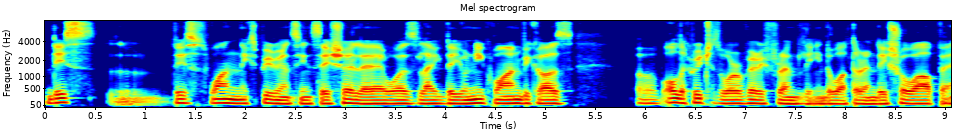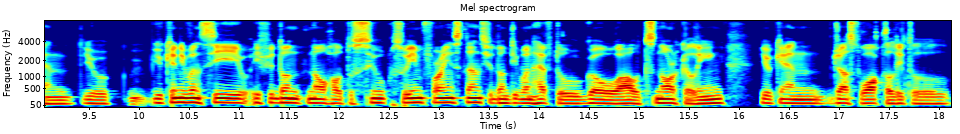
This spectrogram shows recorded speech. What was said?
this uh, this one experience in Seychelles was like the unique one because uh, all the creatures were very friendly in the water and they show up and you you can even see if you don't know how to sw- swim for instance you don't even have to go out snorkeling you can just walk a little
